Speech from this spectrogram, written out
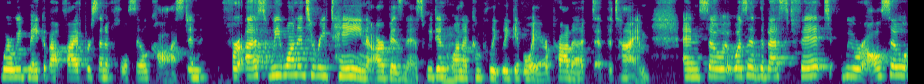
where we'd make about 5% of wholesale cost. And for us we wanted to retain our business. We didn't Right. want to completely give away our product at the time. And so it wasn't the best fit. We were also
